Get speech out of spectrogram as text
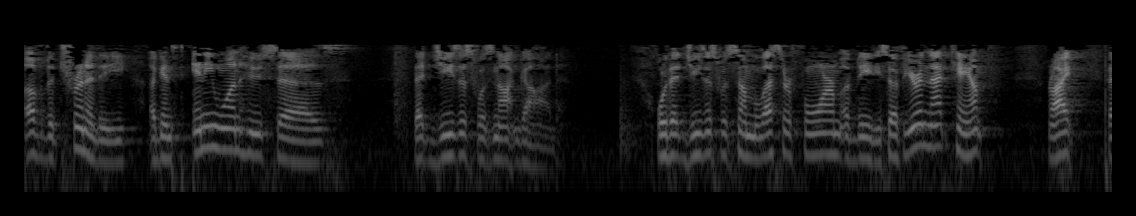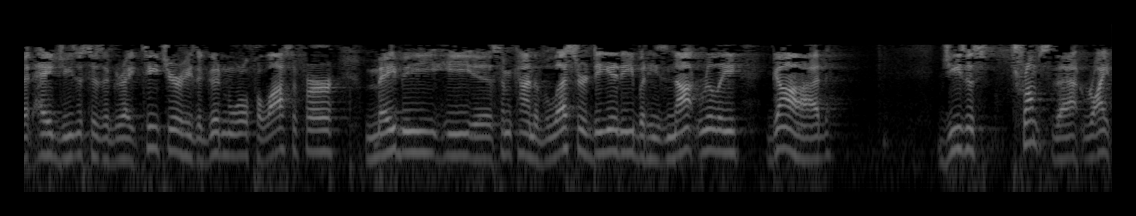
of the Trinity against anyone who says that Jesus was not God or that Jesus was some lesser form of deity. So if you're in that camp, right, that, hey, Jesus is a great teacher, he's a good moral philosopher, maybe he is some kind of lesser deity, but he's not really God. Jesus trumps that right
